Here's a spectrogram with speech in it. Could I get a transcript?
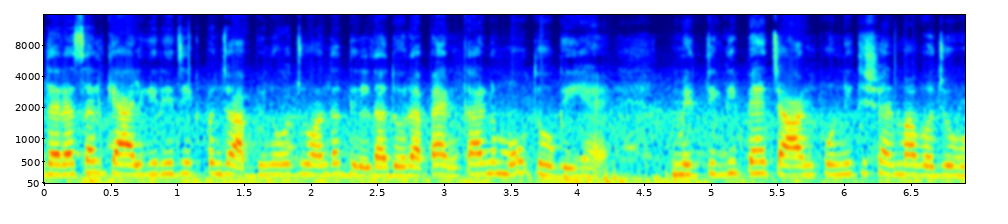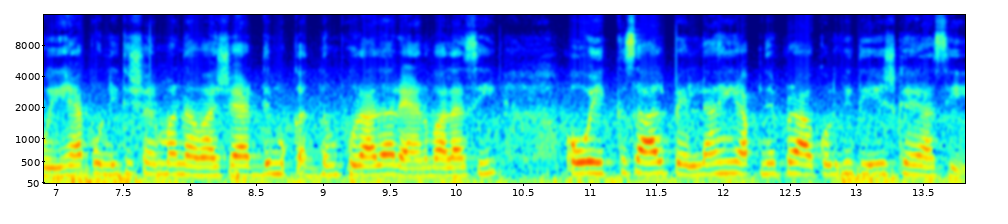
ਦਰਅਸਲ, ਕੈਲਗਰੀ 'ਚ ਇੱਕ ਪੰਜਾਬੀ ਨੌਜਵਾਨ ਦਾ ਦਿਲ ਦਾ ਦੌਰਾ ਪੈਣ ਕਾਰਨ ਮੌਤ ਹੋ ਗਈ ਹੈ। ਮ੍ਰਿਤਕ ਦੀ ਪਹਿਚਾਣ ਪੁਨੀਤ ਸ਼ਰਮਾ ਵਜੋਂ ਹੋਈ ਹੈ। ਪੁਨੀਤ ਸ਼ਰਮਾ ਨਵਾਂ ਸ਼ਹਿਰ ਦੇ ਮੁਕੱਦਮਪੁਰਾ ਦਾ ਰਹਿਣ ਵਾਲਾ ਸੀ। ਉਹ 1 ਸਾਲ ਪਹਿਲਾਂ ਹੀ ਆਪਣੇ ਭਰਾ ਕੋਲ ਵਿਦੇਸ਼ ਗਿਆ ਸੀ,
